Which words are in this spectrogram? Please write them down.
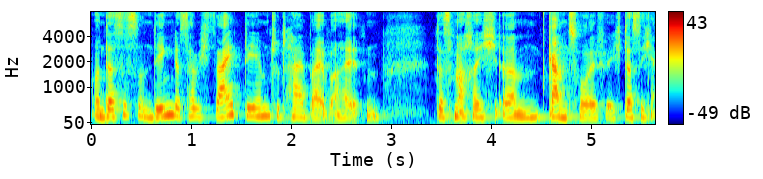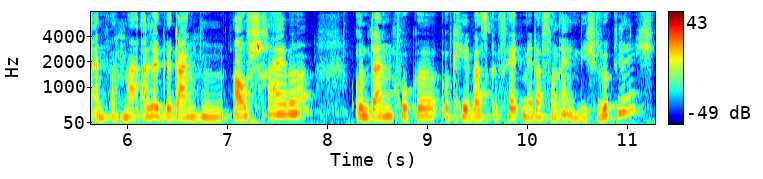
Und das ist so ein Ding, das habe ich seitdem total beibehalten. Das mache ich ähm, ganz häufig, dass ich einfach mal alle Gedanken aufschreibe und dann gucke, okay, was gefällt mir davon eigentlich wirklich?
